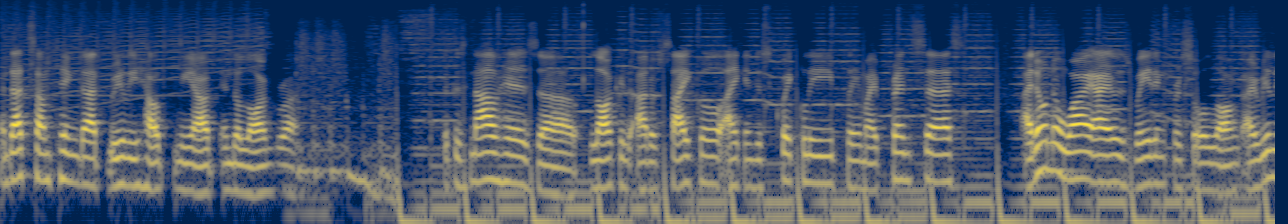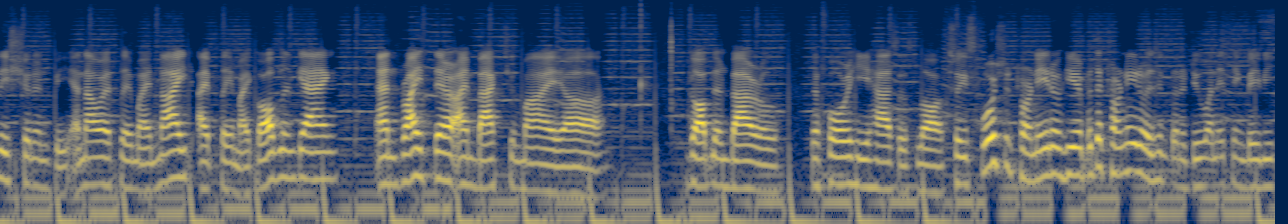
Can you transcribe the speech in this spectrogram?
and that's something that really helped me out in the long run. Because now his uh, log is out of cycle I can just quickly play my princess. I don't know why I was waiting for so long. I really shouldn't be. And now I play my knight I play my goblin gang and right there I'm back to my uh, goblin barrel before he has his log. so he's forced a tornado here but the tornado isn't going to do anything baby.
